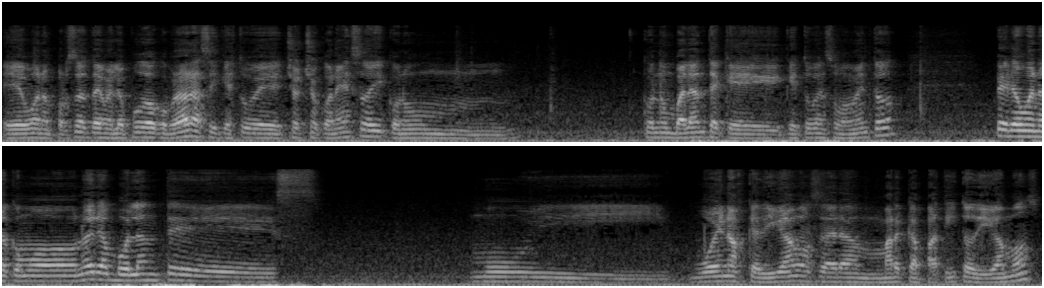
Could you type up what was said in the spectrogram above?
Eh, bueno, por suerte me lo pudo comprar, así que estuve chocho con eso y con un con un volante que, que tuve en su momento. Pero bueno, como no eran volantes muy buenos que digamos, eran marca patito, digamos.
